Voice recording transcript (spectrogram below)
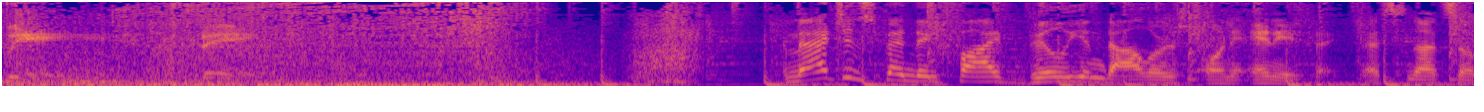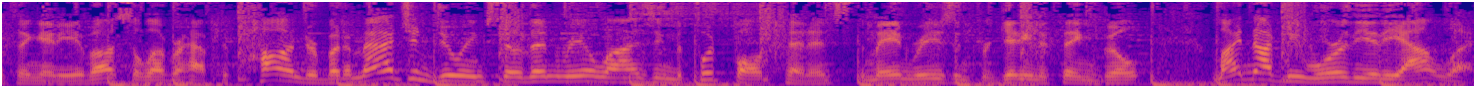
big, big. Imagine spending $5 billion on anything. That's not something any of us will ever have to ponder, but imagine doing so then realizing the football tenants, the main reason for getting the thing built, might not be worthy of the outlay.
